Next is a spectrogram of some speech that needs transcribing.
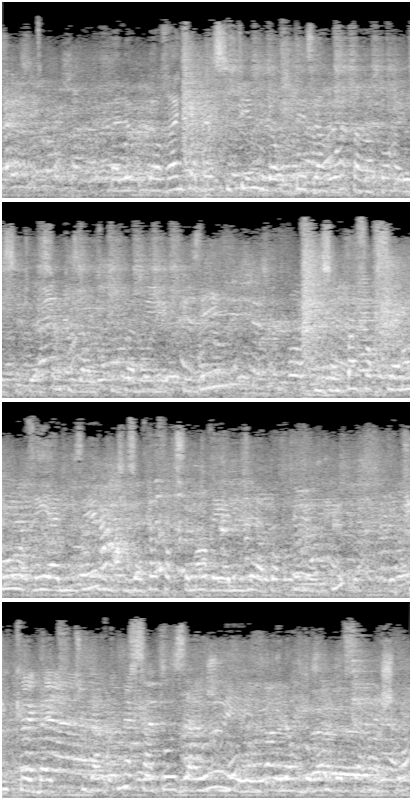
bah, leur, incapacité ou leur désarroi par rapport à une situation qu'ils n'arrivent plus vraiment à maîtriser, qu'ils n'ont pas forcément réalisé, donc ils n'ont pas forcément réalisé la portée non plus, et puis que bah, tout d'un coup s'impose à eux et, leur demande de faire un choix.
